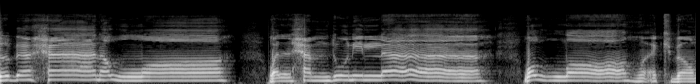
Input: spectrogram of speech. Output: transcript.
سبحان الله والحمد لله والله أكبر.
